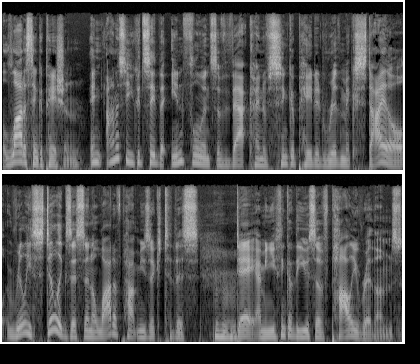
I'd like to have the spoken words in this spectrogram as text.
A lot of syncopation. And honestly, you could say the influence of that kind of syncopated rhythmic style really still exists in a lot of pop music to this mm-hmm. day. I mean, you think of the use of polyrhythms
